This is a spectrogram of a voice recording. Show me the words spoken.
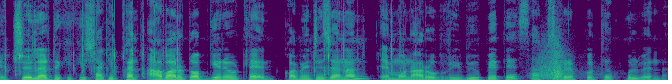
এই ট্রেলার দেখে কি শাকিব খান আবারও টপ গিয়ারে উঠলেন? কমেন্টে জানান, এমন আরও রিভিউ পেতে সাবস্ক্রাইব করতে ভুলবেন না।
